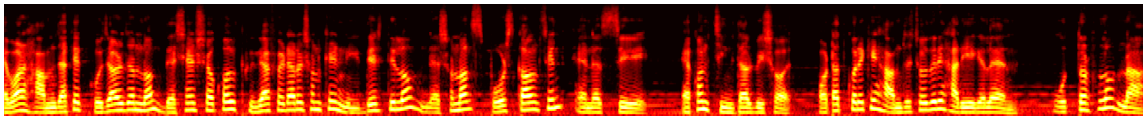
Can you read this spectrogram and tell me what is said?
এবার হামজাকে খোঁজার জন্য দেশের সকল ক্রীড়া ফেডারেশনকে নির্দেশ দিল ন্যাশনাল স্পোর্টস কাউন্সিল, এনএসসি। এখন চিন্তার বিষয়, হঠাৎ করে কি হামজা চৌধুরী হারিয়ে গেলেন? উত্তর হলো না।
